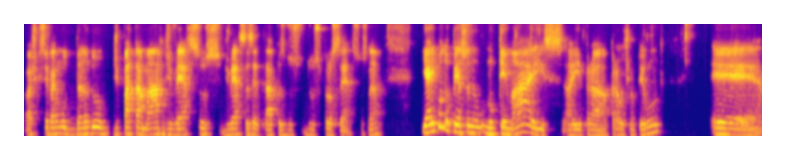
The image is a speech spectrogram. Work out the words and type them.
eu acho que você vai mudando de patamar diversos, diversas etapas dos, dos processos, né? E aí, quando eu penso no, no que mais, aí para a última pergunta, é,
